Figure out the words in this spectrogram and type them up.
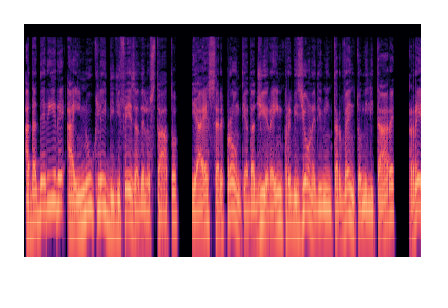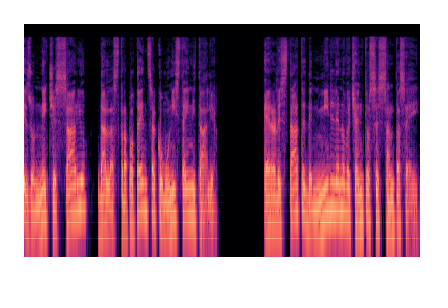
ad aderire ai nuclei di difesa dello Stato e a essere pronti ad agire in previsione di un intervento militare reso necessario dalla strapotenza comunista in Italia. Era l'estate del 1966.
